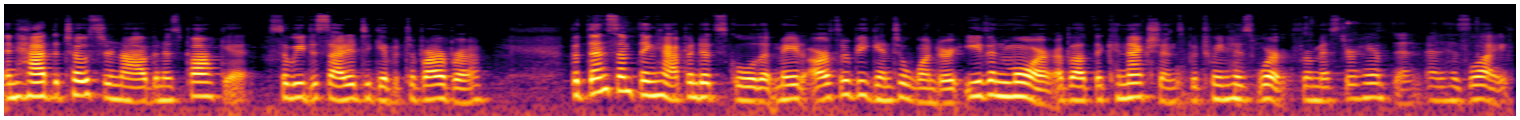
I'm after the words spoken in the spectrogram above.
and had the toaster knob in his pocket, so he decided to give it to Barbara. But then something happened at school that made Arthur begin to wonder even more about the connections between his work for Mr. Hampton and his life.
